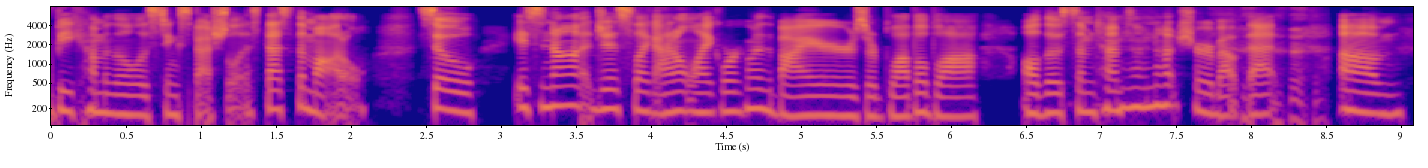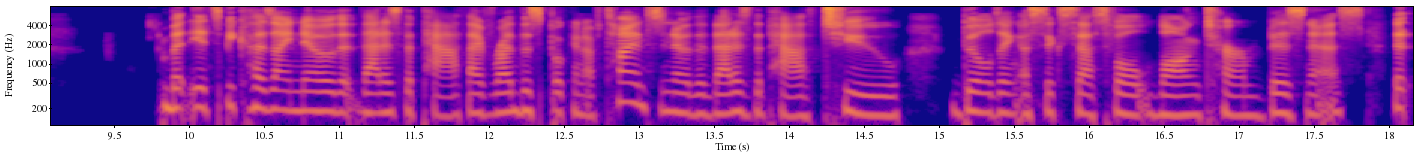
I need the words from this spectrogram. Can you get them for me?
become the listing specialist. That's the model. So it's not just like i don't like working with buyers or blah blah blah although sometimes i'm not sure about that. Um but it's because i know that that is the path. I've read this book enough times to know that that is the path to building a successful long-term business that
